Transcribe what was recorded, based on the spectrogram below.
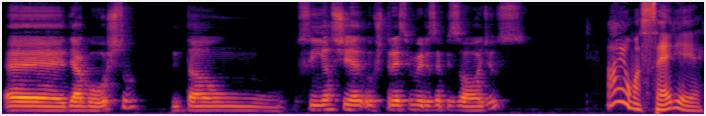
é, de agosto. Então, sim, assisti os três primeiros episódios. Ah, é uma série? É.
